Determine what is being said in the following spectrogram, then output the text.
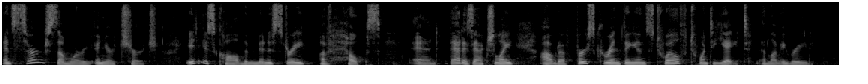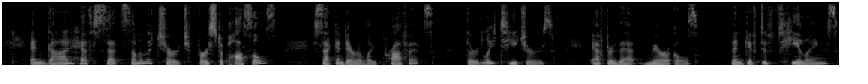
And serve somewhere in your church. It is called the Ministry of Helps. And that is actually out of 1 Corinthians 12 28. And let me read. And God hath set some in the church, first apostles, secondarily prophets, thirdly teachers, after that miracles, then gift of healings,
